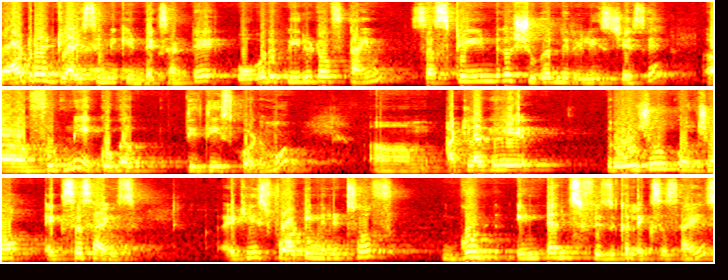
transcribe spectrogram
మోడరేట్ గ్లైసిమిక్ ఇండెక్స్ అంటే over a period of time సస్టైన్డ్గా షుగర్ని రిలీజ్ చేసే ఫుడ్ని ఎక్కువగా తీసుకోవడము. అట్లాగే రోజు కొంచెం exercise at least forty minutes of good intense physical exercise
